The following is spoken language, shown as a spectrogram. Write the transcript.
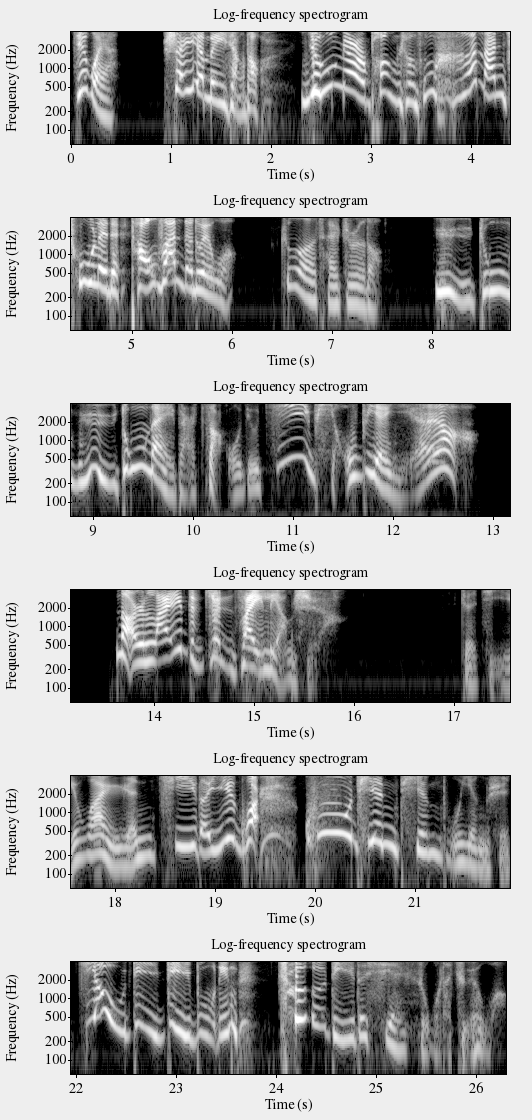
结果呀，谁也没想到迎面碰上从河南出来的讨饭的队伍，这才知道，豫中、豫东那边早就饥殍遍野呀，哪儿来的赈灾粮食啊？这几万人齐到一块，哭天天不应，是叫地地不灵。彻底的陷入了绝望，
